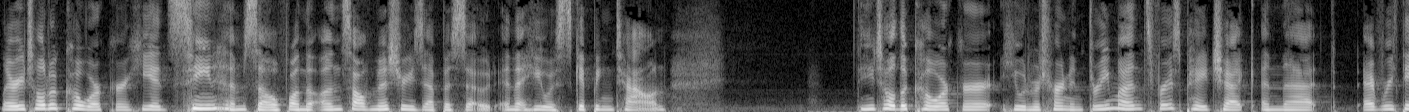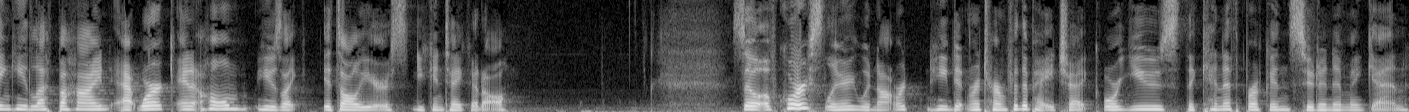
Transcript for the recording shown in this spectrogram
Larry told a coworker he had seen himself on the Unsolved Mysteries episode and that he was skipping town. He told the coworker he would return in three months for his paycheck and that everything he left behind at work and at home, he was like, "It's all yours. You can take it all." So of course, Larry would not. Re- he didn't return for the paycheck or use the Kenneth Brookins pseudonym again.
